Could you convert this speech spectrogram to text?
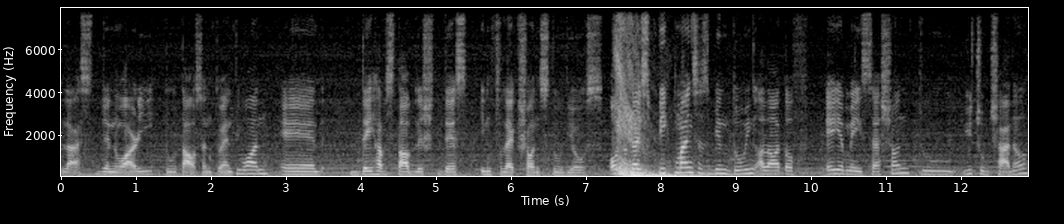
last January 2021 and they have established this Inflection Studios. Also guys, Peak Mines has been doing a lot of AMA session through YouTube channel.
